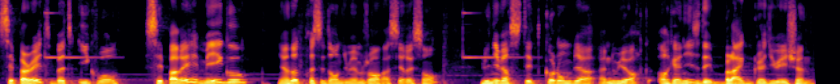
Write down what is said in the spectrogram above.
separate but equal. Séparé mais égaux. Il y a un autre précédent du même genre assez récent, l'université de Columbia à New York organise des Black Graduation,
